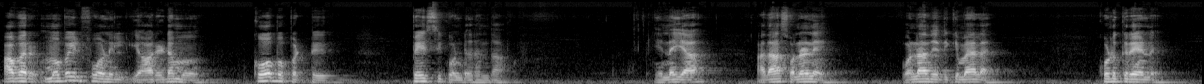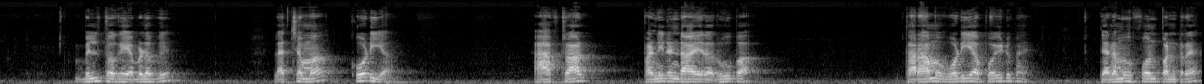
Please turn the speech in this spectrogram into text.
அவர் மொபைல் போனில் யாரிடமோ கோபப்பட்டு பேசி கொண்டிருந்தார். என்னையா அதான் சொன்னனே ஒன்றாந்தேதிக்கு தேதிக்கு மேல. பில் தொகை எவ்வளவு? லட்சமா? கோடியா? ஆஃப்டர் ஆல் பன்னிரெண்டாயிரம் ரூபா. தராம ஓடியா போயிடுவேன் தினமும் ஃபோன் பண்ணுற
